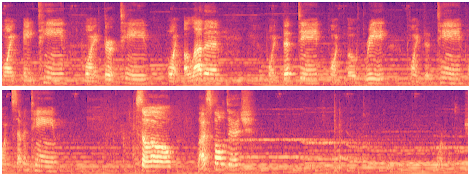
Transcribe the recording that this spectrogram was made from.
0.18, 0.13, 0.11, 0.15, 0.03, 0.15, 0.17. So, less voltage, more voltage.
